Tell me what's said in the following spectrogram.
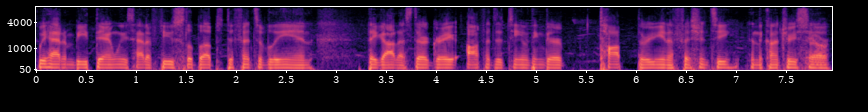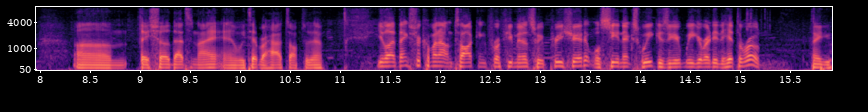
we had them beat there, and we just had a few slip ups defensively, and they got us. They're a great offensive team. I think they're top three in efficiency in the country. So um, they showed that tonight, and we tip our hats off to them. Eli, thanks for coming out and talking for a few minutes. We appreciate it. We'll see you next week as we get ready to hit the road. Thank you.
